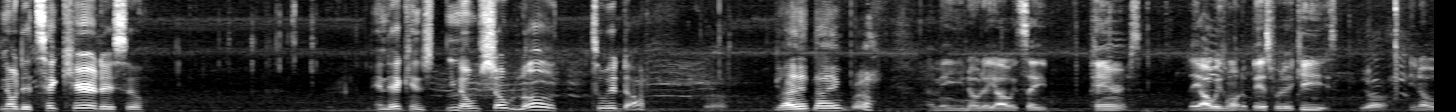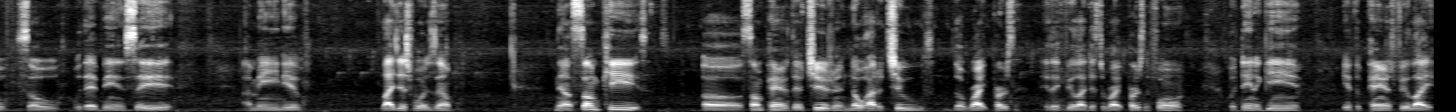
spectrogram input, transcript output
you know they take care of themselves, and they can you know show love to his daughter. Got anything, bro? I mean, you know, they always say parents, they always want the best for their kids, Yeah. you know. So, with that being said, I mean, if, like, just for example, now some kids, uh, some parents, their children know how to choose the right person if they feel like that's the right person for them. But then again, if the parents feel like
